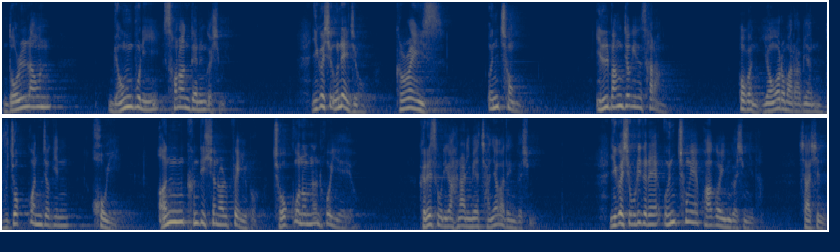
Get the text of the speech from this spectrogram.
놀라운 명분이 선언되는 것입니다. 이것이 은혜죠. grace, 은총, 일방적인 사랑, 혹은 영어로 말하면 무조건적인 호의, unconditional favor, 조건 없는 호의예요. 그래서 우리가 하나님의 자녀가 된 것입니다. 이것이 우리들의 은총의 과거인 것입니다. 사실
